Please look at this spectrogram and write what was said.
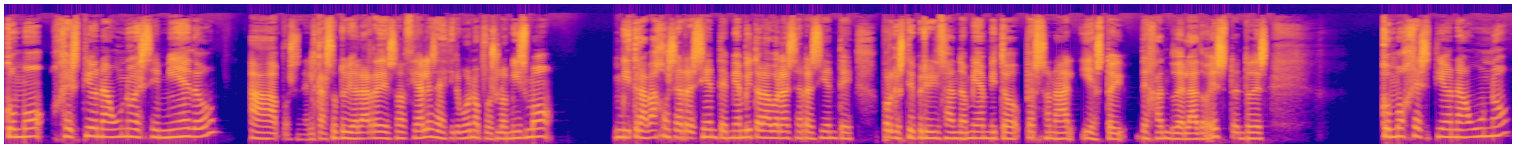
¿cómo gestiona uno ese miedo a, pues en el caso tuyo las redes sociales, a decir, bueno, pues lo mismo, mi trabajo se resiente, mi ámbito laboral se resiente porque estoy priorizando mi ámbito personal y estoy dejando de lado esto. Entonces, ¿cómo gestiona uno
